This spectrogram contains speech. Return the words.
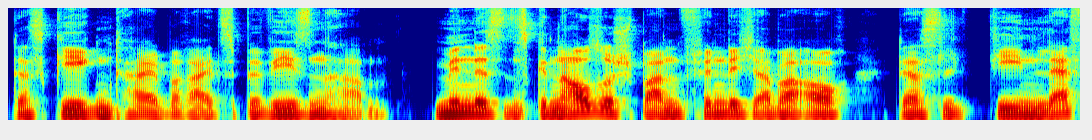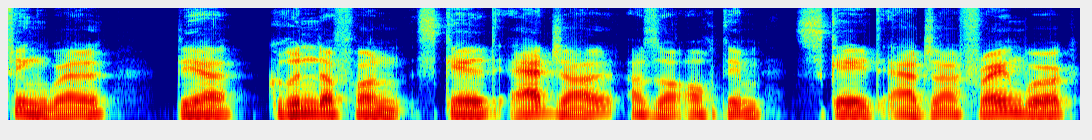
das Gegenteil bereits bewiesen haben. Mindestens genauso spannend finde ich aber auch, dass Dean Leffingwell der Gründer von Scaled Agile, also auch dem Scaled Agile Framework,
